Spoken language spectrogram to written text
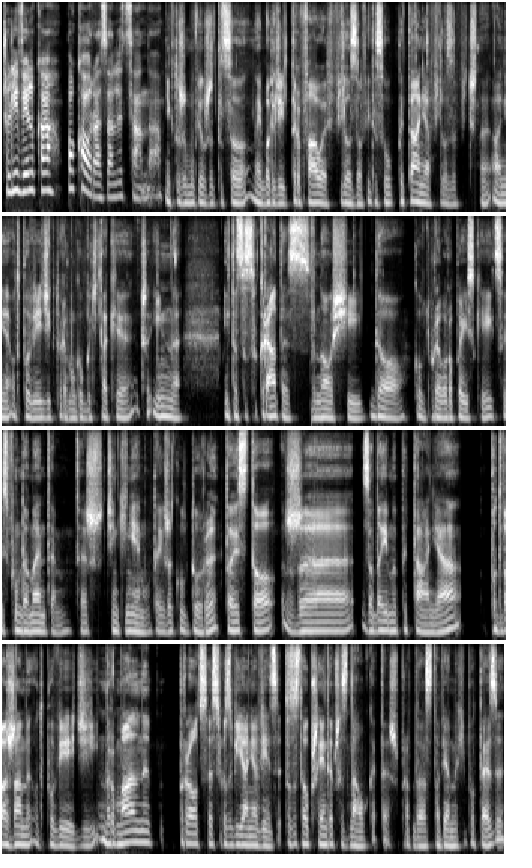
czyli wielka pokora zalecana. Niektórzy mówią, że to, co najbardziej trwałe w filozofii, to są pytania filozoficzne, a nie odpowiedzi, które mogą być takie czy inne. I to, co Sokrates wnosi do kultury europejskiej, co jest fundamentem też dzięki niemu tejże kultury, to jest to, że zadajemy pytania, podważamy odpowiedzi. Normalny proces rozwijania wiedzy. To zostało przejęte przez naukę też, prawda? Stawiamy hipotezy,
